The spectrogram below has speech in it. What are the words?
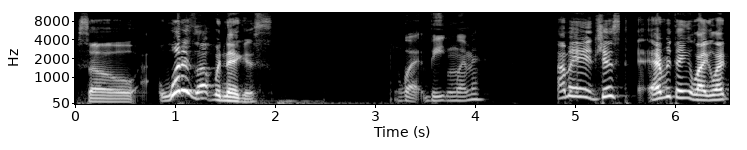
So what is up with niggas? What beating women? I mean, just everything like like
